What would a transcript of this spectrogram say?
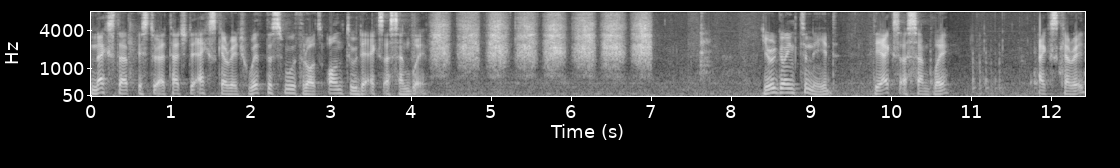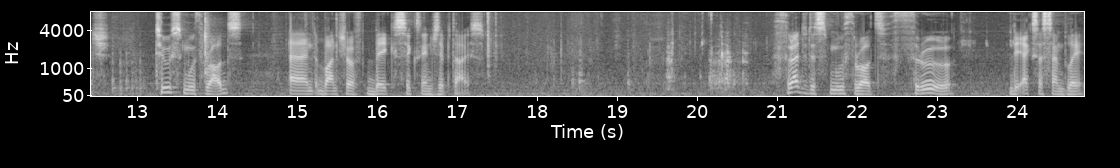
Next step is to attach the X carriage with the smooth rods onto the X assembly. You're going to need the X assembly, X carriage, two smooth rods, and a bunch of big 6-inch zip ties. Thread the smooth rods through the X assembly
